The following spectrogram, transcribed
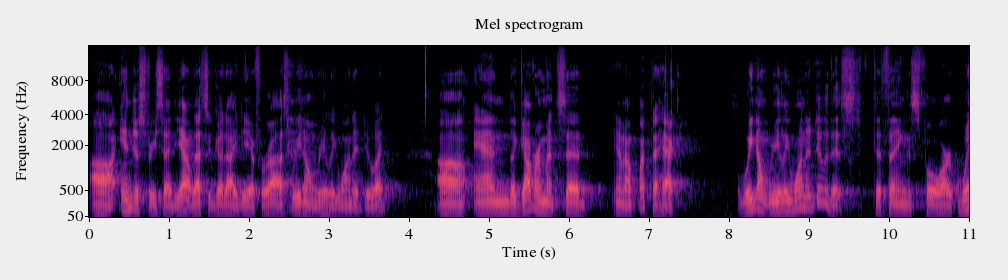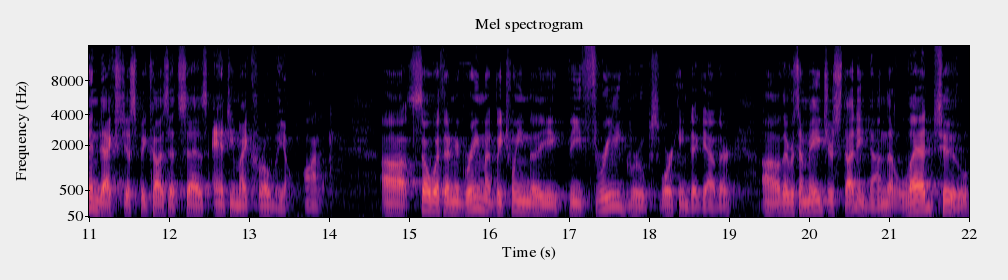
Uh, industry said, yeah, that's a good idea for us. We don't really want to do it. Uh, and the government said, you know, what the heck? We don't really want to do this to things for Windex just because it says antimicrobial on it. Uh, so with an agreement between the, the three groups working together, uh, there was a major study done that led to,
